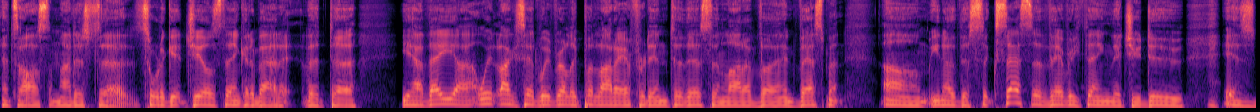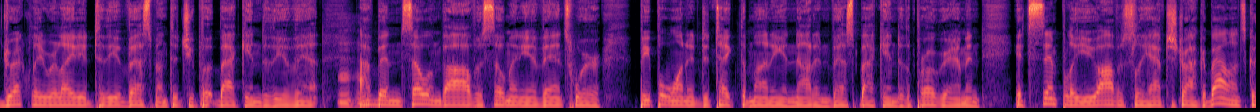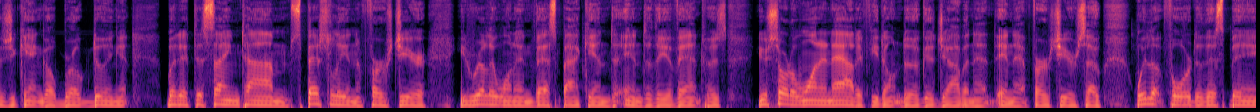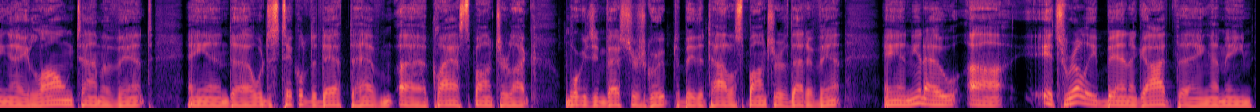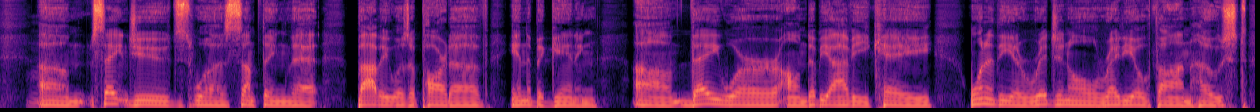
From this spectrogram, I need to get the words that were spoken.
That's awesome. I just uh, sort of get chills thinking about it. But uh, yeah, they uh, we, like I said, we've really put a lot of effort into this and a lot of uh, investment. Um, you know, the success of everything that you do is directly related to the investment that you put back into the event. Mm-hmm. I've been so involved with so many events where people wanted to take the money and not invest back into the program. And it's simply, you obviously have to strike a balance because you can't go broke doing it. But at the same time, especially in the first year, you really want to invest back into, into the event because you're sort of and out if you don't do a good job in that, in that first year. So we look forward to this being a long time event. And uh, we're just tickled to death to have a class sponsor like Mortgage Investors Group to be the title sponsor of that event. And, you know, uh, it's really been a God thing. I mean, um, St. Jude's was something that Bobby was a part of in the beginning. Um, they were on WIVK, one of the original Radiothon hosts.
